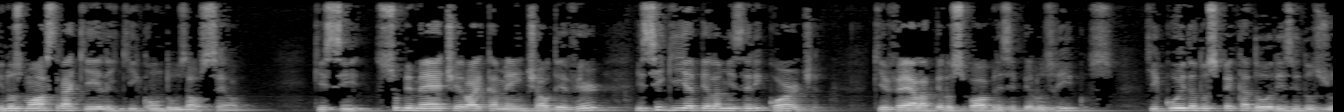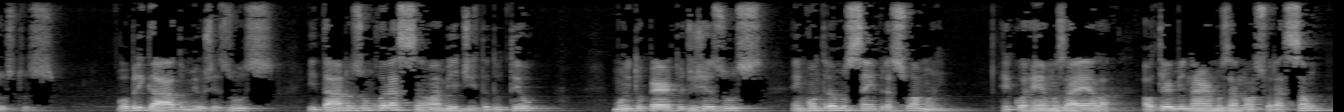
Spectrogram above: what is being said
e nos mostra aquele que conduz ao céu, que se submete heroicamente ao dever e se guia pela misericórdia, que vela pelos pobres e pelos ricos, que cuida dos pecadores e dos justos. Obrigado, meu Jesus, e dá-nos um coração à medida do teu. Muito perto de Jesus, encontramos sempre a sua mãe. Recorremos a ela ao terminarmos a nossa oração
